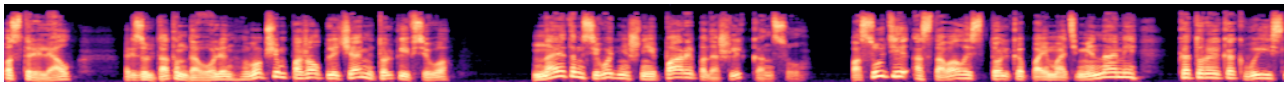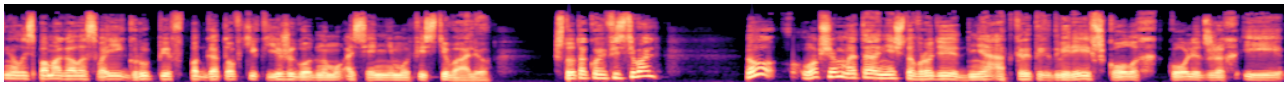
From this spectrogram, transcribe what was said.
Пострелял. Результатом доволен. В общем, пожал плечами только и всего. На этом сегодняшние пары подошли к концу. По сути, оставалось только поймать Минами, которая, как выяснилось, помогала своей группе в подготовке к ежегодному осеннему фестивалю. Что такое фестиваль? Ну, в общем, это нечто вроде Дня открытых дверей в школах, колледжах и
